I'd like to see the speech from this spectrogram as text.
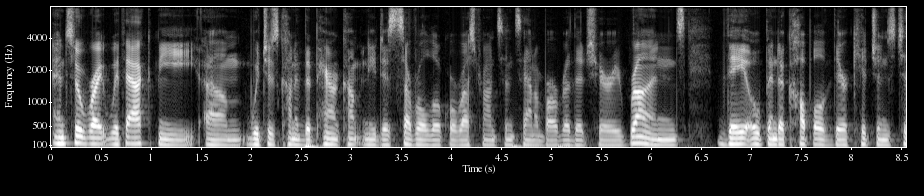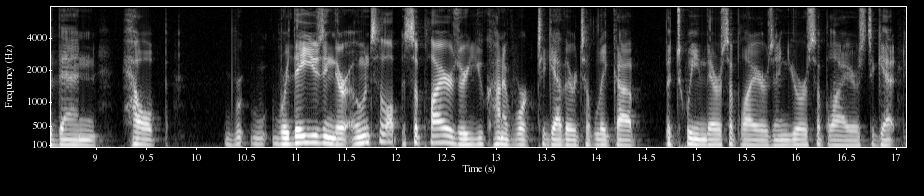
And so, right with Acme, um, which is kind of the parent company to several local restaurants in Santa Barbara that Sherry runs, they opened a couple of their kitchens to then help. Were they using their own suppliers, or you kind of worked together to link up between their suppliers and your suppliers to get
